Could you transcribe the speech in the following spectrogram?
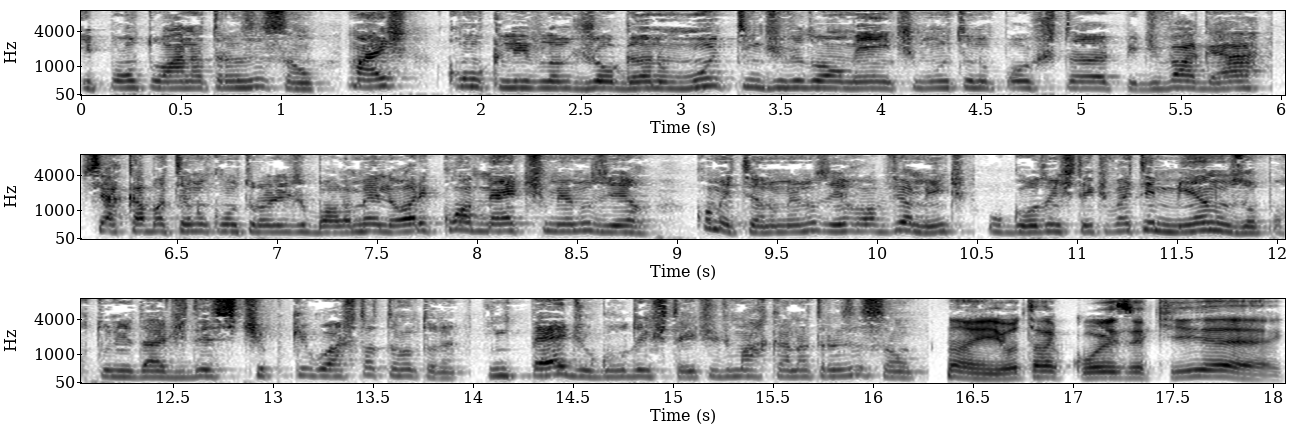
e pontuar na transição. Mas com o Cleveland jogando muito individualmente, muito no post-up, devagar, se acaba tendo um controle de bola melhor e comete menos erro. Cometendo menos erro, obviamente, o Golden State vai ter menos oportunidades desse tipo que gosta tanto, né? Impede o Golden State de marcar na transição. Não, e outra coisa aqui é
